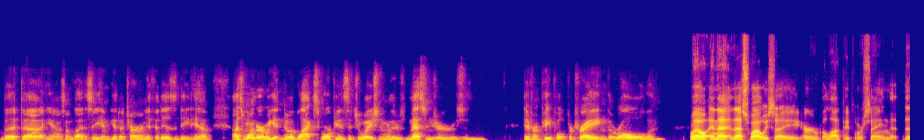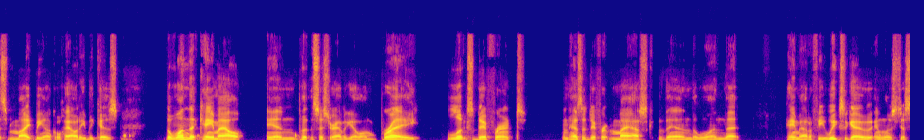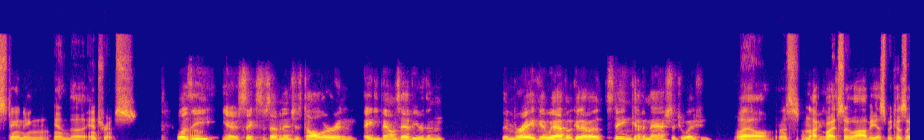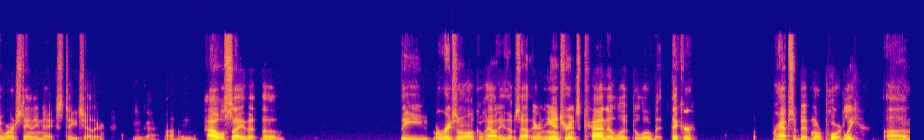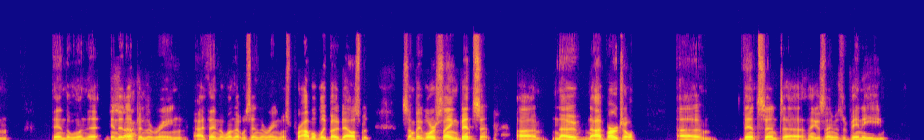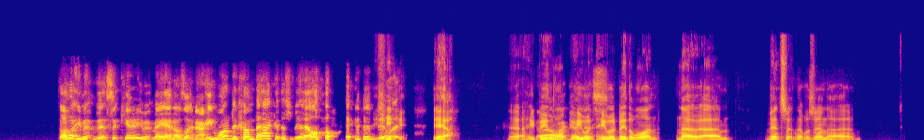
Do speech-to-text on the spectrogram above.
but uh, you know, so I'm glad to see him get a turn if it is indeed him. I just wonder, are we getting to a Black Scorpion situation where there's messengers and different people portraying the role and well, and that that's why we say, or a lot of people are saying that this might be Uncle Howdy because the one that came out and put the Sister Abigail on Bray looks different and has a different mask than the one that came out a few weeks ago and was just standing in the entrance. Was he, um, you know, six or seven inches taller and eighty pounds heavier than than Bray? Could we have a could have a Sting Kevin Nash situation? Well, it's not quite so obvious because they weren't standing next to each other. Okay. Um, I will say that the the original Uncle Howdy that was out there in the entrance kind of looked a little bit thicker, perhaps a bit more portly um, than the one that ended up in the ring. I think the one that was in the ring was probably Bo Dallas, but some people are saying Vincent. Um, no, not Virgil. Um, Vincent, uh, I think his name is Vinny I thought you meant Vincent Kennedy McMahon. I was like, now he wanted to come back, and this would be a hell of a way to do it. yeah, yeah, he'd be oh, the one. He would he would be the one. No, um, Vincent that was in uh,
